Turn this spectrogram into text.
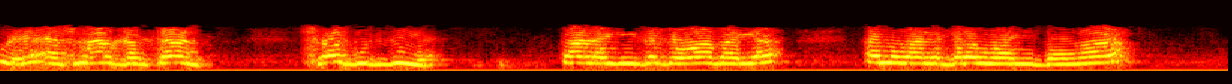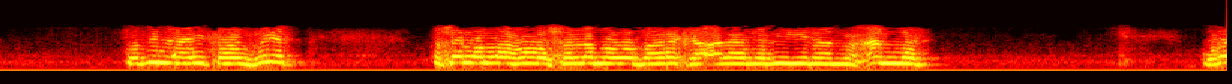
Wixii aad su'aal qabtaan soo gudbiya. Waa laydinka jawaabaya ama waa la garan waayi doonaa? Wabillahi tawfiiq wasala allahu wasalama wabaaraka calaa nabiyina muxamed wa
